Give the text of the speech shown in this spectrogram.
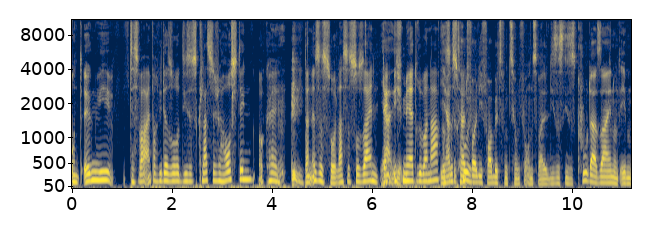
und irgendwie, das war einfach wieder so dieses klassische Hausding. Okay, dann ist es so, lass es so sein. Ja, Denk nicht ihr, mehr drüber nach. Ihr hattet halt cool. halt voll die Vorbildsfunktion für uns, weil dieses, dieses Crew-Dasein und eben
